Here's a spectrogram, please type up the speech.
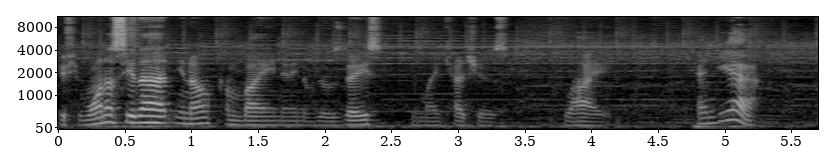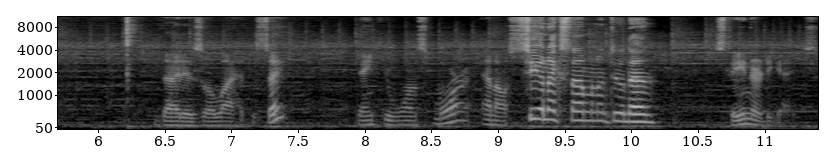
if you want to see that, you know, come by in any of those days, you might catch us live. And yeah, that is all I had to say. Thank you once more, and I'll see you next time. And until then, stay nerdy, guys.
